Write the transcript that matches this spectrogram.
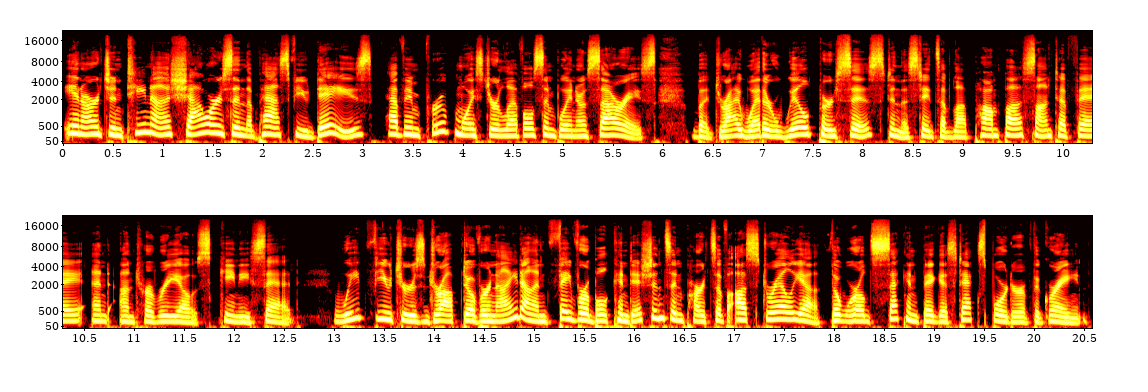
In Argentina, showers in the past few days have improved moisture levels in Buenos Aires, but dry weather will persist in the states of La Pampa, Santa Fe, and Entre Rios, Keeney said. Wheat futures dropped overnight on favorable conditions in parts of Australia, the world's second biggest exporter of the grain.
